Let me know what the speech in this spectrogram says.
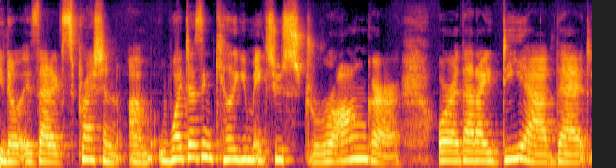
you know is that expression um, what doesn't kill you makes you stronger or that idea that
